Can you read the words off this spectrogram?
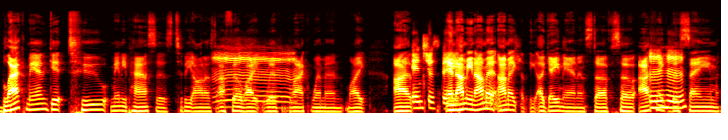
black men get too many passes. To be honest, I feel like with Mm. black women, like I Interesting. and I mean, I'm a I'm a, a gay man and stuff, so I think the Mhm. same.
